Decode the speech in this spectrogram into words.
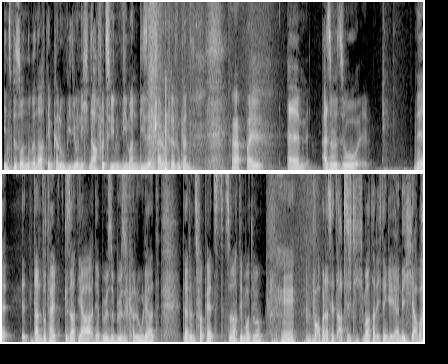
insbesondere nach dem Kalu-Video nicht nachvollziehen, wie man diese Entscheidung treffen kann. Ja, Weil, ähm, also so, ne, dann wird halt gesagt, ja, der böse, böse Kalu, der hat, der hat uns verpetzt, so nach dem Motto. Mhm. Ob er das jetzt absichtlich gemacht hat, ich denke eher nicht, aber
